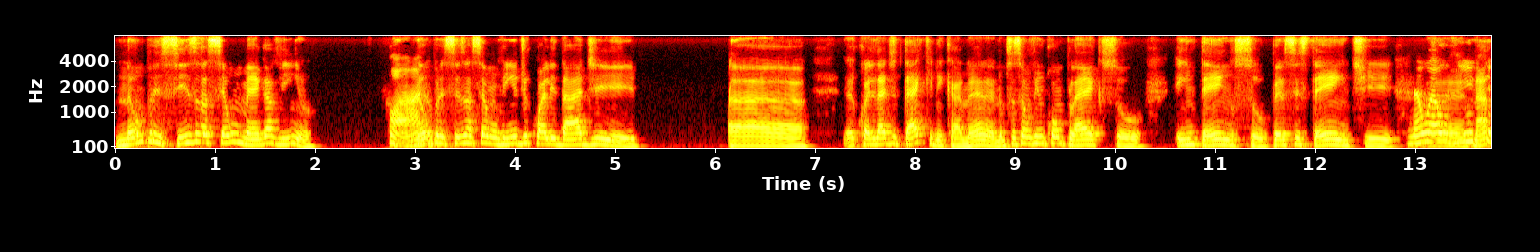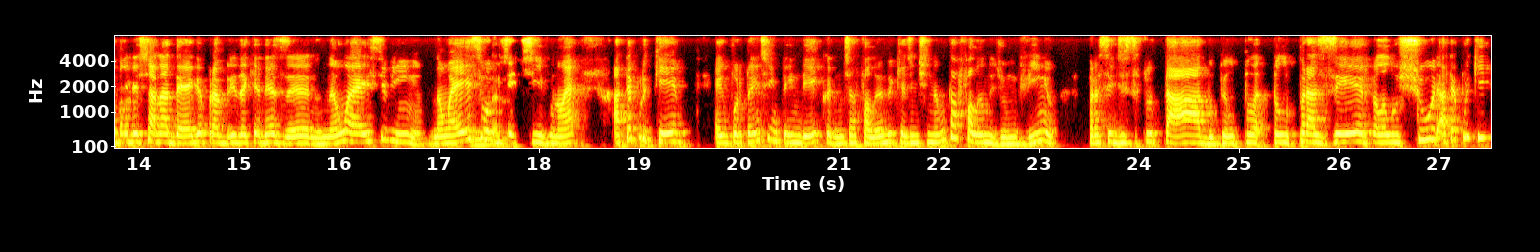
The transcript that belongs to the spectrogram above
não precisa ser um mega vinho. Claro. Não precisa ser um vinho de qualidade uh, qualidade técnica, né? Não precisa ser um vinho complexo, intenso, persistente. Não é o vinho na... que você vai deixar na adega para abrir daqui a 10 anos. Não é esse vinho. Não é esse o objetivo, não é? Até porque é importante entender, quando a gente está falando, que a gente não está falando de um vinho para ser desfrutado, pelo, pelo prazer, pela luxúria, até porque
